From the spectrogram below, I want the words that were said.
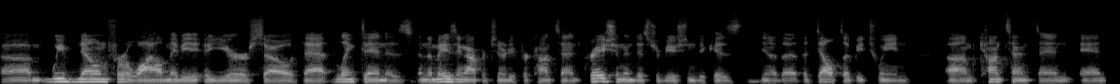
um, we've known for a while, maybe a year or so, that LinkedIn is an amazing opportunity for content creation and distribution because you know the the delta between um, content and and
